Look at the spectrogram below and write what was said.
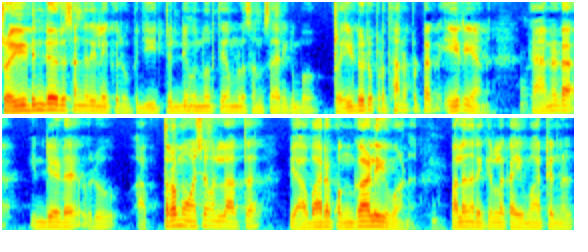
ട്രേഡിന്റെ ഒരു സംഗതിയിലേക്ക് വരും. ഇപ്പോൾ ജി ട്വന്റി മുൻനിർത്തി നമ്മൾ സംസാരിക്കുമ്പോൾ ട്രേഡ് ഒരു പ്രധാനപ്പെട്ട ഏരിയയാണ്. കാനഡ ഇന്ത്യയുടെ ഒരു അത്ര മോശമല്ലാത്ത വ്യാപാര പങ്കാളിയുമാണ്. പല നിരക്കുള്ള കൈമാറ്റങ്ങൾ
